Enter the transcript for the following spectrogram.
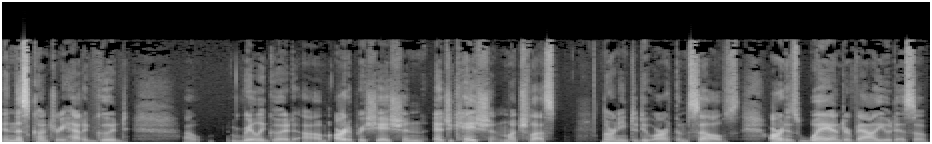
in this country had a good, uh, really good um, art appreciation education, much less learning to do art themselves. Art is way undervalued as a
